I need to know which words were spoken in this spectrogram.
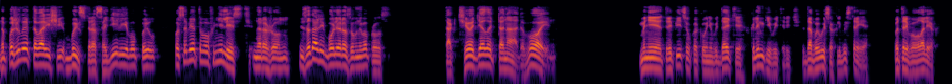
но пожилые товарищи быстро осадили его пыл, посоветовав не лезть на рожон, и задали более разумный вопрос. — Так что делать-то надо, воин? — Мне тряпицу какую-нибудь дайте, клинки вытереть, дабы высохли быстрее, — потребовал Олег.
